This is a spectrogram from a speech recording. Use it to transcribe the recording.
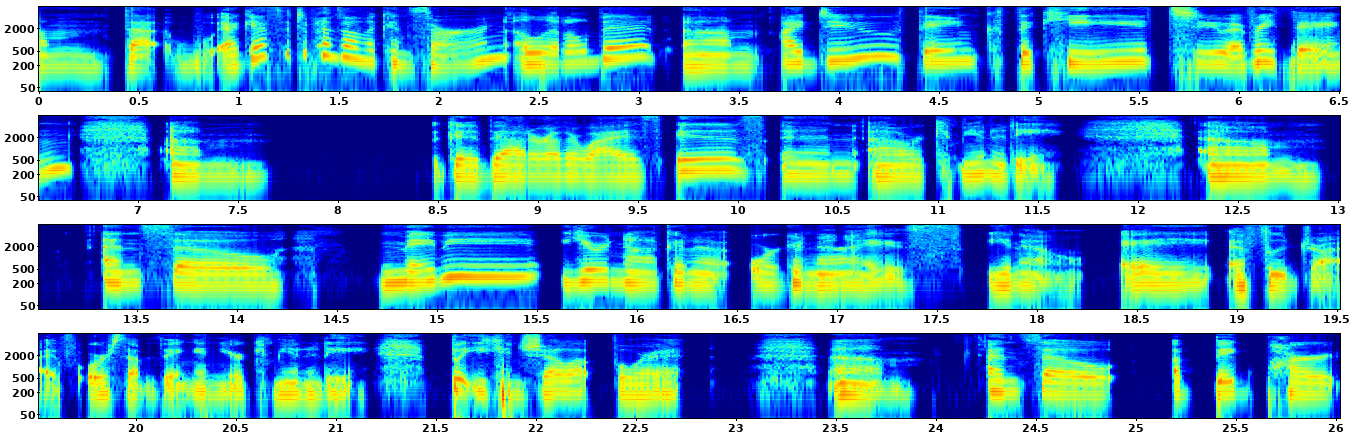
um, that I guess it depends on the concern a little bit. Um, I do think the key to everything, um, good, bad, or otherwise, is in our community. Um, and so maybe you're not going to organize, you know, a, a food drive or something in your community, but you can show up for it. Um, and so a big part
